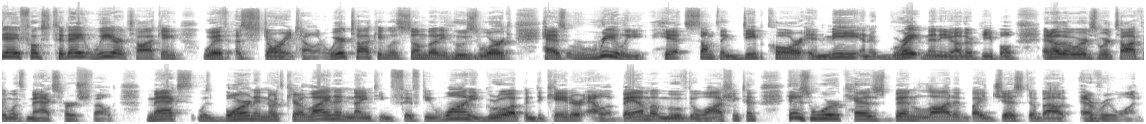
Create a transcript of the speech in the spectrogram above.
Today, folks, today we are talking with a storyteller. We're talking with somebody whose work has really hit something deep core in me and a great many other people. In other words, we're talking with Max Hirshfeld. Max was born in North Carolina in 1951. He grew up in Decatur, Alabama, moved to Washington. His work has been lauded by just about everyone.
